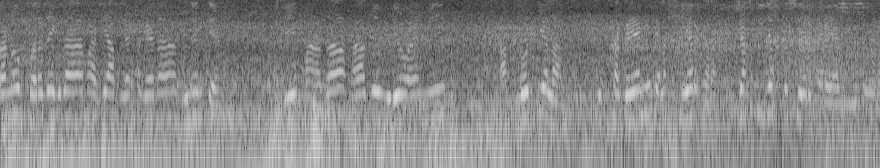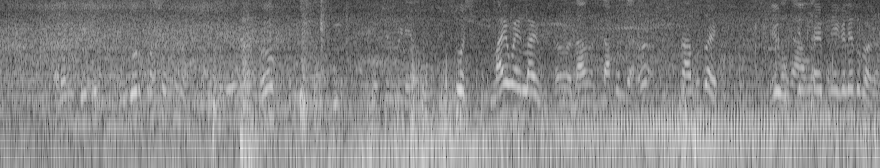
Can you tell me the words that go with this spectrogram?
मित्रांनो परत एकदा माझी आपल्या सगळ्यांना विनंती आहे की माझा हा जो व्हिडिओ आहे मी अपलोड केला तो सगळ्यांनी त्याला शेअर करा. जास्तीत जास्त शेअर करा या व्हिडिओला. कारण हे जे मुजोर प्रशासन आहे हो. सोशल मीडिया सोश लाईव्ह आहे लाईव्ह लावून टाकून द्या. चालूच आहे. हे वकील साहेब निघाले तर बघा.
